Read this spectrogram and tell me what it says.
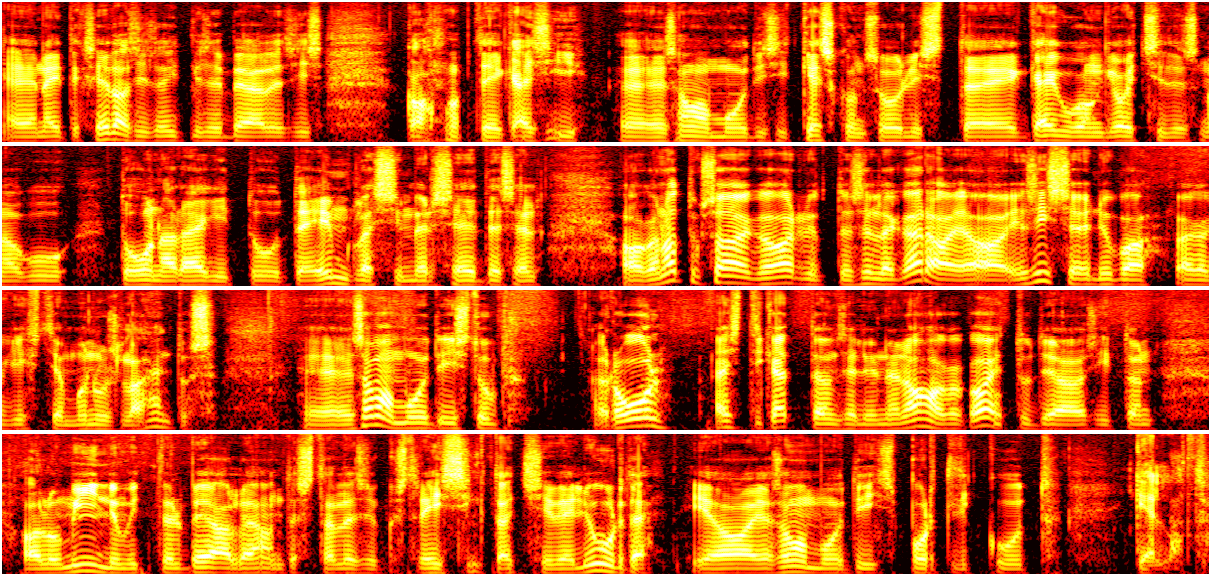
Eh, näiteks edasisõitmise peale, siis kahmab teie käsi eh, samamoodi siit keskkonsoolist eh, käigukangi otsides, nagu toona räägitud M-klassi Mercedesel. aga natukese aega harjute sellega ära ja, ja siis see on juba väga kihvt ja mõnus lahendus. samamoodi istub rool hästi kätte, on selline nahaga kaetud ja siit on alumiiniumit veel peale, andes talle niisugust racing touch'i veel juurde ja, ja samamoodi sportlikud kellad.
